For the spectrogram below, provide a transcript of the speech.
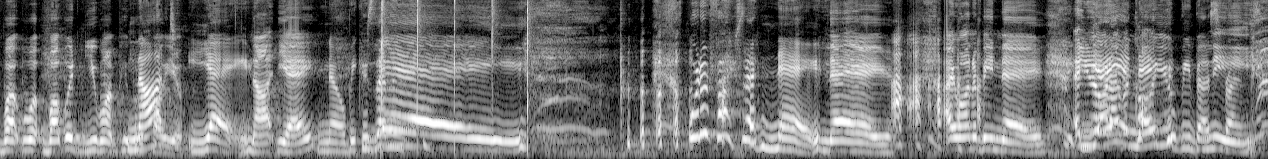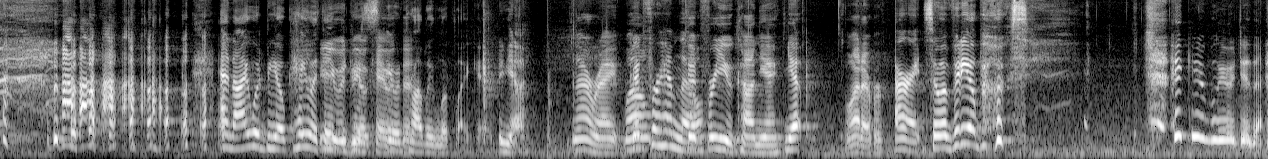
what, what what would you want people Not to call you? Yay. Not Yay. No, because then. Yay. What if I said nay? Nay. I want to be Nay. And you know Yay what I would call you? could be best Nee. And I would be okay with it You would be because okay it would it. probably look like it. Yeah. All right. Well, good for him, though. Good for you, Kanye. Yep. Whatever. All right, so a video post. I can't believe I did that.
